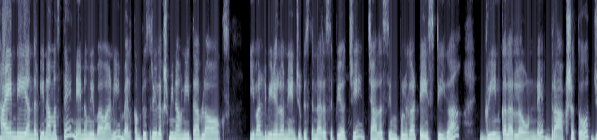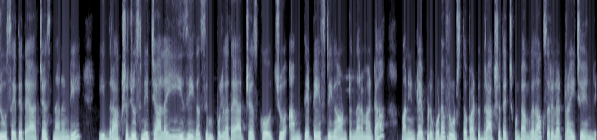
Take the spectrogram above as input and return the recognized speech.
హాయ్ అండి అందరికీ నమస్తే. నేను మీ Bhavani. Welcome to Srilakshmi Navaneetha vlogs ఇవాళ వీడియోలో నేను చూపిస్తున్న రెసిపీ వచ్చి చాలా సింపుల్గా టేస్టీగా గ్రీన్ కలర్లో ఉండే ద్రాక్షతో జ్యూస్ అయితే తయారు చేస్తున్నానండి. ఈ ద్రాక్ష జ్యూస్ని చాలా ఈజీగా సింపుల్గా తయారు చేసుకోవచ్చు. అంతే టేస్టీగా ఉంటుందన్నమాట. మన ఇంట్లో ఎప్పుడు కూడా ఫ్రూట్స్తో పాటు ద్రాక్ష తెచ్చుకుంటాం కదా ఒకసారి ఇలా ట్రై చేయండి.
